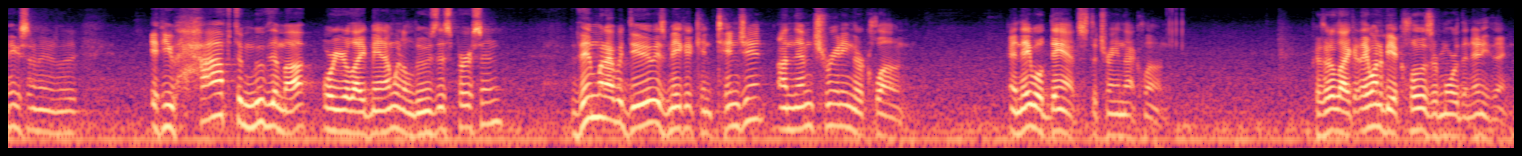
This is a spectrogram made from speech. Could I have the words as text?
make setter manager. If you have to move them up or you're like, man, I'm going to lose this person, then what I would do is make it contingent on them training their clone. And they will dance to train that clone. Because they're like, they want to be a closer more than anything.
